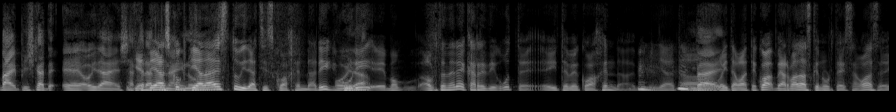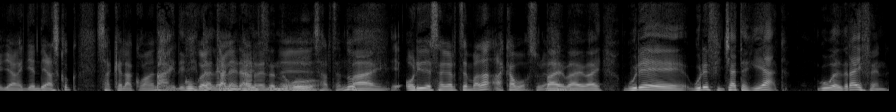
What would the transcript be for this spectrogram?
Bai, pixkat, eh, oi da, esageratu Jende askok da ez du idatzizko agendarik. Guri, eh, aurten ere ekarri digute, EITB-ko agenda, 2000 eta bai. batekoa, behar badazken urte izango, eh? ja, jende askok sakelakoan bai, Google kalendaren dugu. sartzen du. Bai. hori desagertzen bada, akabo, zure. Bai, bai, bai. Gure, gure fitxategiak, Google Driveen.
